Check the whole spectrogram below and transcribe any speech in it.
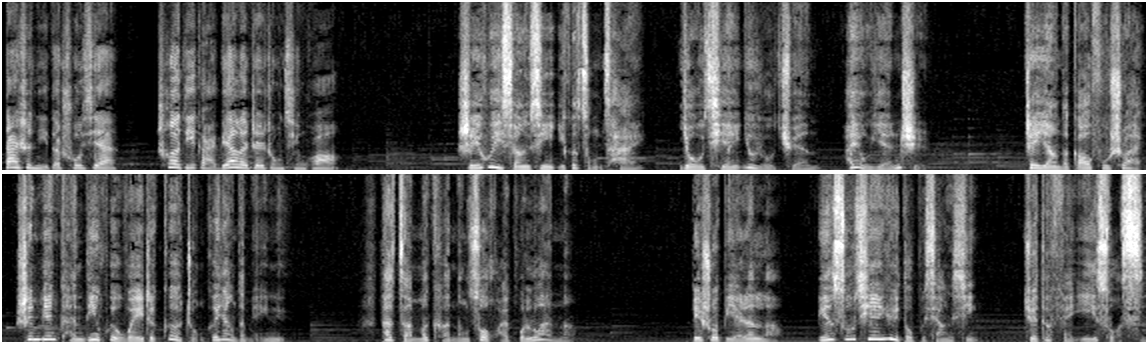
但是你的出现，彻底改变了这种情况。谁会相信一个总裁有钱又有权，还有颜值，这样的高富帅身边肯定会围着各种各样的美女，他怎么可能坐怀不乱呢？别说别人了。连苏千玉都不相信，觉得匪夷所思，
